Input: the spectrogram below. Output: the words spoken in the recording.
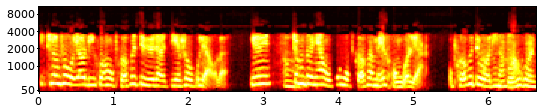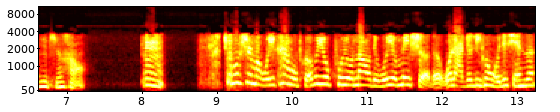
一听说我要离婚，我婆婆就有点接受不了了，因为这么多年我跟我婆婆没红过脸。我婆婆对我挺好，婆婆关系挺好。嗯，这不是吗？我一看我婆婆又哭又闹的，我也没舍得。我俩这离婚，我就寻思，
